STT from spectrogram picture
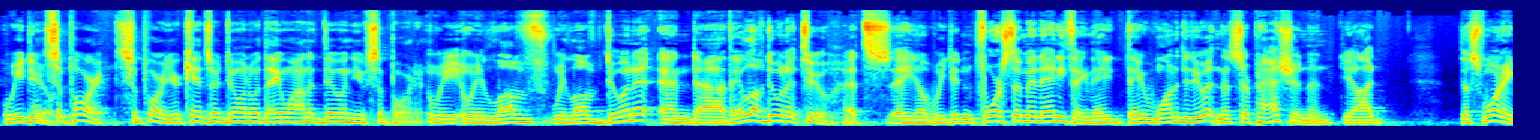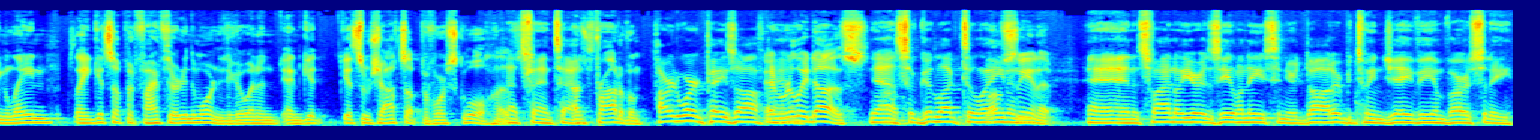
We do. And support. Support. Your kids are doing what they want to do, and you've supported. we we love we love doing it, and uh, they love doing it too. It's you know we didn't force them into anything. They they wanted to do it, and that's their passion. And you know, I, this morning Lane Lane gets up at five thirty in the morning to go in and, and get get some shots up before school. That's fantastic. I was proud of him. Hard work pays off. It really does. Yeah, so good luck to Lane. love and, seeing it. And his final year at Zeeland East and your daughter between JV and varsity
